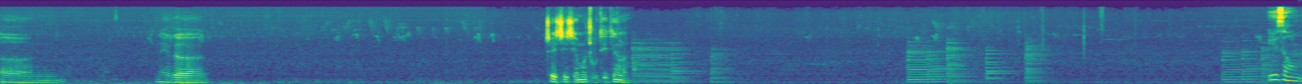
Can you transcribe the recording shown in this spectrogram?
嗯，那个。这期节目主题定了吗？于总，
